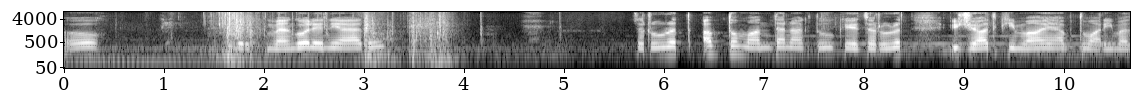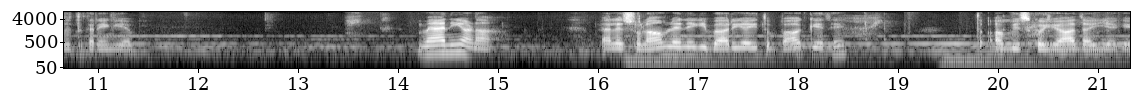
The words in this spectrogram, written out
ओ। मैंगो लेने आया तू? ज़रूरत अब तो मानता ना तू के ज़रूरत इजाद की माँ है, अब तुम्हारी मदद करेंगे अब। मैं नहीं आना। पहले सलाम लेने की बारी आई तो भाग गए थे। तो अब इसको याद आई है कि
